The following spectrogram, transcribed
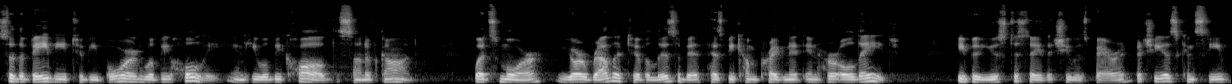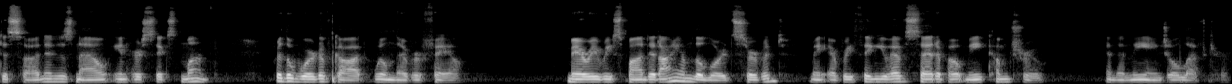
So the baby to be born will be holy, and he will be called the Son of God. What's more, your relative Elizabeth has become pregnant in her old age. People used to say that she was barren, but she has conceived a son and is now in her sixth month, for the word of God will never fail. Mary responded, I am the Lord's servant. May everything you have said about me come true. And then the angel left her.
